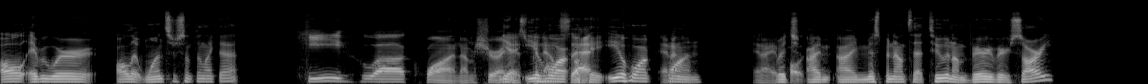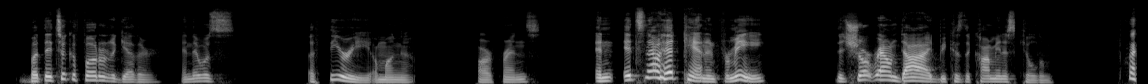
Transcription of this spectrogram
All everywhere, all at once, or something like that. Ki Hua Kwan. I'm sure I yeah, mispronounced Iihua, that, okay, Iihua and I Kwan. and I which. I I mispronounced that too, and I'm very very sorry. But they took a photo together, and there was a theory among our friends, and it's now headcanon for me that Short Round died because the communists killed him.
